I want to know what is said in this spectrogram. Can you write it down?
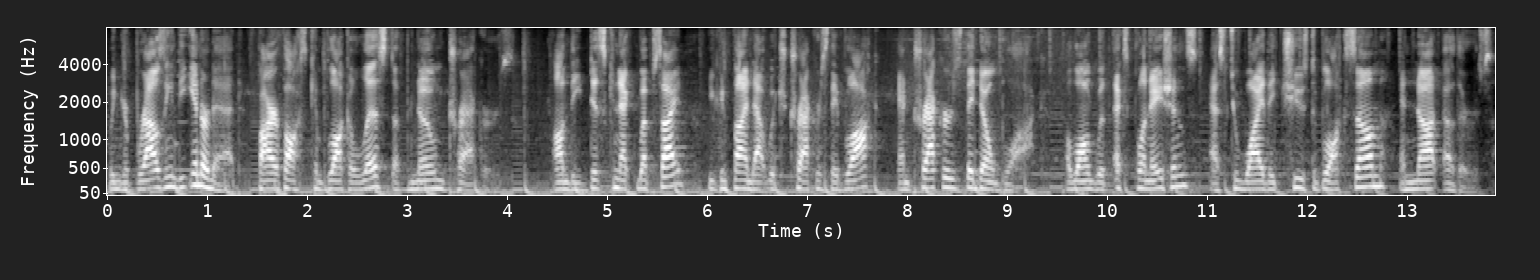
when you're browsing the internet, Firefox can block a list of known trackers. On the Disconnect website, you can find out which trackers they block and trackers they don't block, along with explanations as to why they choose to block some and not others.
